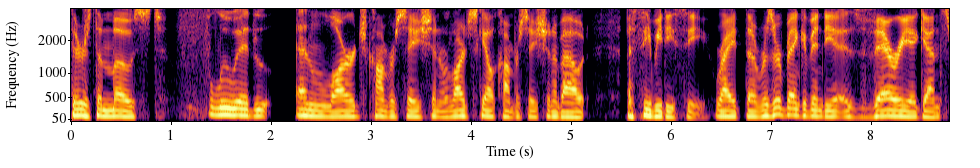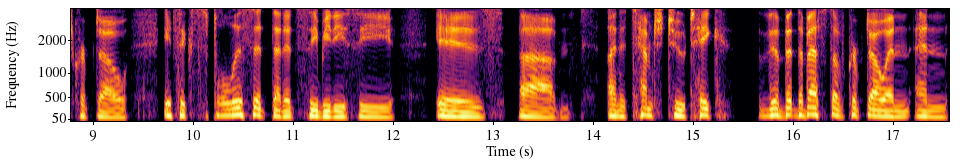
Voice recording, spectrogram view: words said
there's the most fluid and large conversation or large scale conversation about a CBDC, right? The Reserve Bank of India is very against crypto. It's explicit that its CBDC is um, an attempt to take the the best of crypto and and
